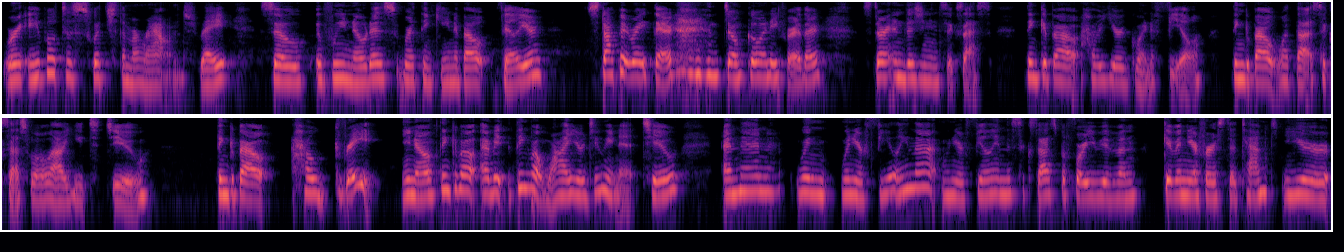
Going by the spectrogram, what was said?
we're able to switch them around, right? So if we notice we're thinking about failure, stop it right there. Don't go any further. Start envisioning success. Think about how you're going to feel. Think about what that success will allow you to do. Think about how great, you know, think about every think about why you're doing it too. And then when when you're feeling that, when you're feeling the success before you even given your first attempt, you're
